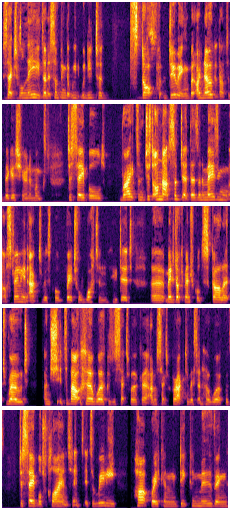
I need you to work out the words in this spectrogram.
sexual needs and it's something that we, we need to stop doing but i know that that's a big issue and amongst disabled rights. And just on that subject, there's an amazing Australian activist called Rachel Wotton who did uh, made a documentary called Scarlet Road, and she, it's about her work as a sex worker and a sex worker activist, and her work with disabled clients. And it's, it's a really heartbreaking, deeply moving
